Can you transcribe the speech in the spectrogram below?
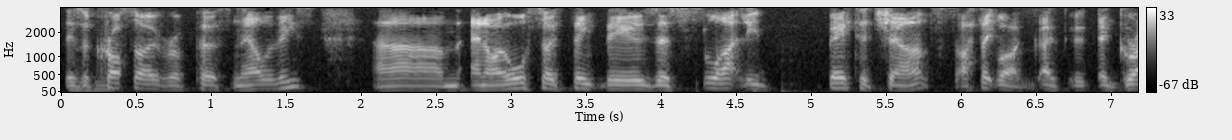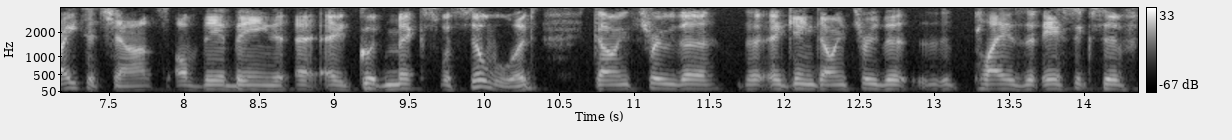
There's a crossover of personalities, um, and I also think there's a slightly better chance, I think, well, a, a greater chance of there being a, a, good mix with Silverwood going through the, the again going through the, the, players that Essex have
